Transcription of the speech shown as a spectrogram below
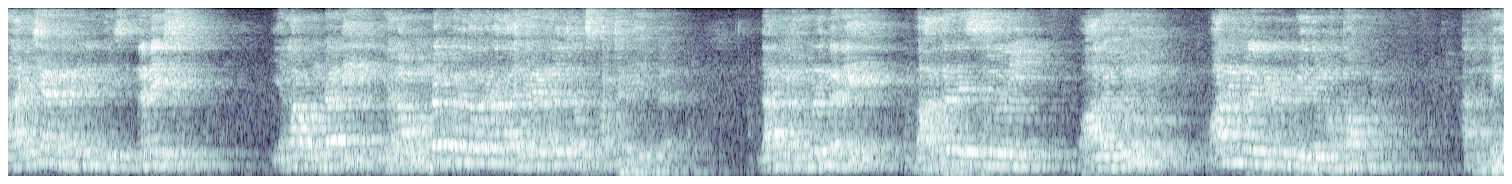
రాజ్యాంగాన్ని నిర్ణయిస్తుంది. ఎలా ఉండాలి ఎలా ఉండకూడదో కూడా రాజ్యాంగంలో చాలా స్పష్టంగా చెప్పారు. దానికి అనుగుణంగానే భారతదేశంలోని పాలకులు పాలకులైనటువంటి ప్రజలు మొత్తం ఉన్నారు. అలాగే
